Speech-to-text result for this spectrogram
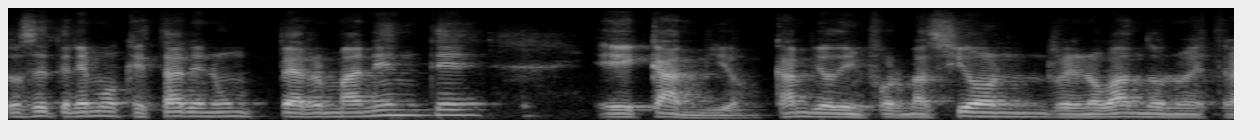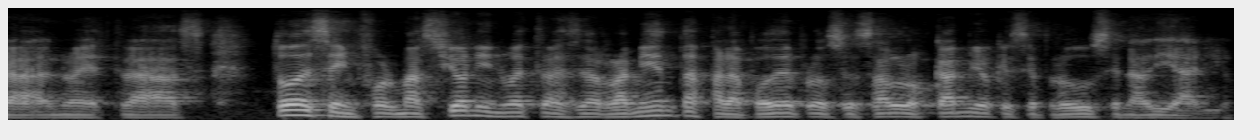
Entonces tenemos que estar en un permanente eh, cambio, cambio de información, renovando nuestra, nuestras, toda esa información y nuestras herramientas para poder procesar los cambios que se producen a diario.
